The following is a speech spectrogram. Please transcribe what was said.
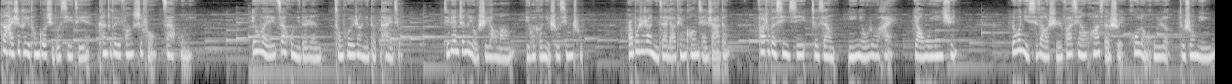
但还是可以通过许多细节看出对方是否在乎你，因为在乎你的人从不会让你等太久，即便真的有事要忙，也会和你说清楚，而不是让你在聊天框前傻等，发出的信息就像泥牛入海，杳无音讯。如果你洗澡时发现花子的水忽冷忽热，就说明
